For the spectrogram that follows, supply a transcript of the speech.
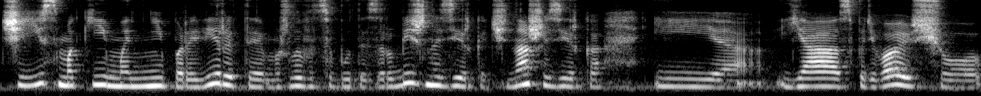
чиї смаки мені перевірити. Можливо, це буде зарубіжна зірка чи наша зірка. І я сподіваюся, що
